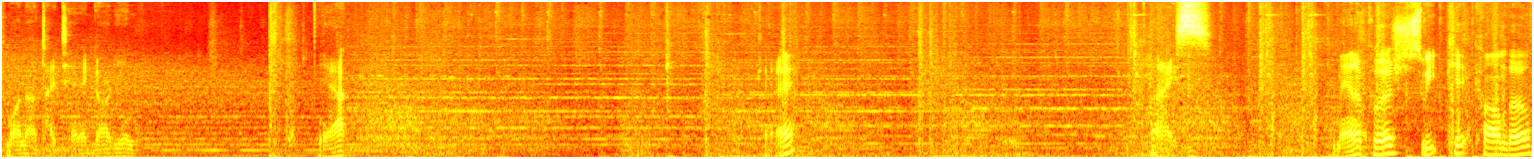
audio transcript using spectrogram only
Come on now, Titanic Guardian. Yeah. Okay. Nice. Mana push, sweep kick combo.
